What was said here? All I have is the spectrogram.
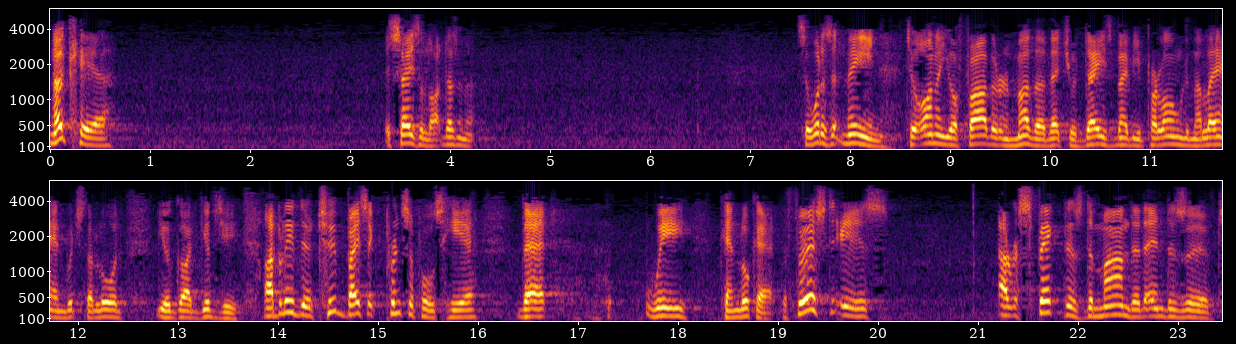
no care. It says a lot, doesn't it? So, what does it mean to honour your father and mother that your days may be prolonged in the land which the Lord your God gives you? I believe there are two basic principles here that we can look at. The first is a respect is demanded and deserved.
